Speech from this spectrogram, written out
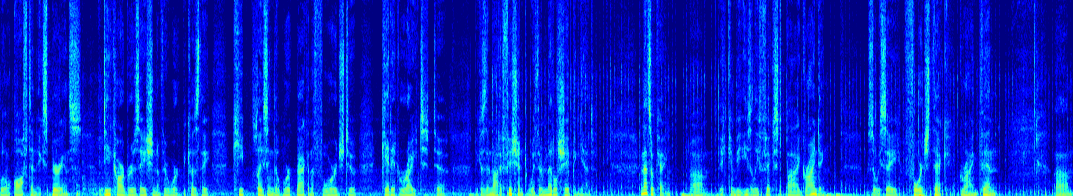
will often experience decarburization of their work because they keep placing the work back in the forge to get it right to because they're not efficient with their metal shaping yet. And that's okay. Um, it can be easily fixed by grinding. So we say forge thick grind thin. Um,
